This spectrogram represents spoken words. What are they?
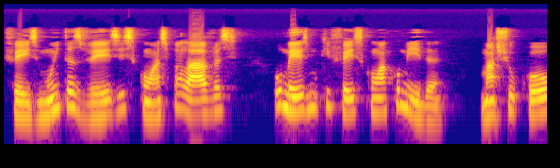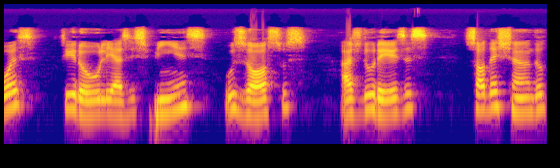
fez muitas vezes com as palavras o mesmo que fez com a comida machucou-as, tirou-lhe as espinhas, os ossos, as durezas, só deixando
